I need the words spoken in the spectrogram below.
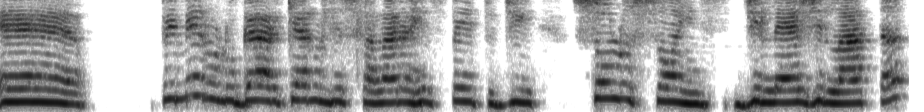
É, primeiro lugar, quero lhes falar a respeito de soluções de legislata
